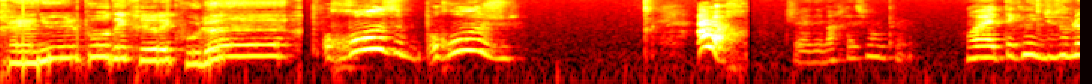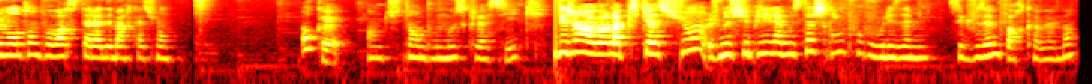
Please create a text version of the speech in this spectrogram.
Très nul pour décrire les couleurs. Rose, rouge. Alors, j'ai la démarcation un peu. Ouais, technique du double menton pour voir si t'as la démarcation. Ok, un petit embout mousse classique. Déjà, on va voir l'application. Je me suis plié la moustache rien que pour vous, les amis. C'est que je vous aime fort quand même. Hein.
